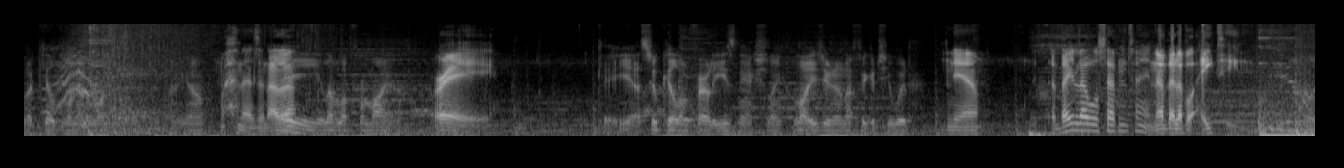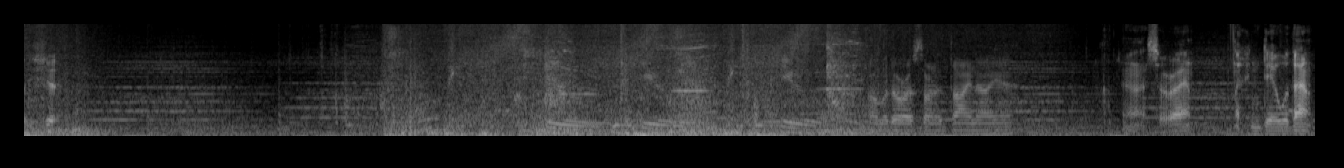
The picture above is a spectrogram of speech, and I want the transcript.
but I killed one other one. There you go. And there's another. Hey, level up for Maya. Hooray. Okay, yeah, so kill them fairly easily actually. A lot easier than I figured she would. Yeah. Are they level 17? No, they're level 18. Oh, Madora's starting to die now, yeah. Oh, that's alright. I can deal with that.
